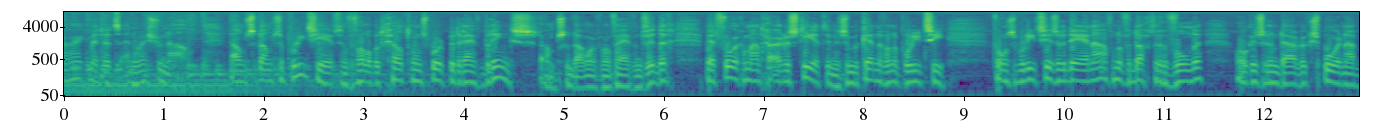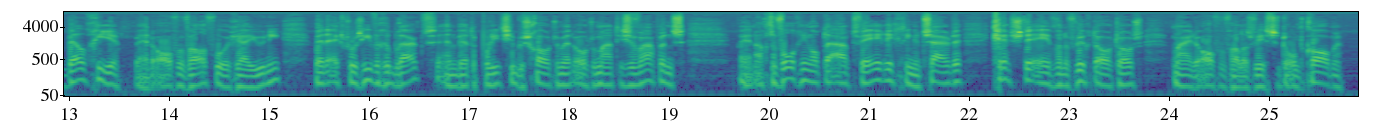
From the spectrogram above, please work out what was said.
Met het NOS Journaal. De Amsterdamse politie heeft een val op het geldtransportbedrijf Brinks. De Amsterdammer van 25 werd vorige maand gearresteerd en is een bekende van de politie. Volgens de politie is er DNA van de verdachte gevonden. Ook is er een duidelijk spoor naar België. Bij de overval vorig jaar juni werden explosieven gebruikt en werd de politie beschoten met automatische wapens. Bij een achtervolging op de A2 richting het zuiden crashte een van de vluchtauto's, maar de overvallers wisten te ontkomen.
